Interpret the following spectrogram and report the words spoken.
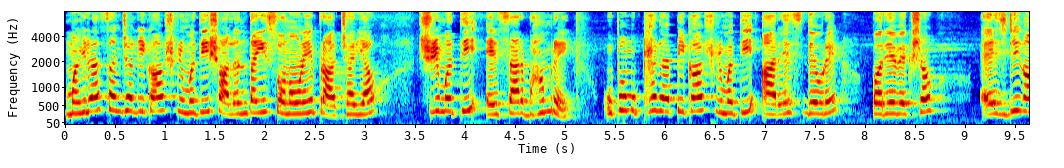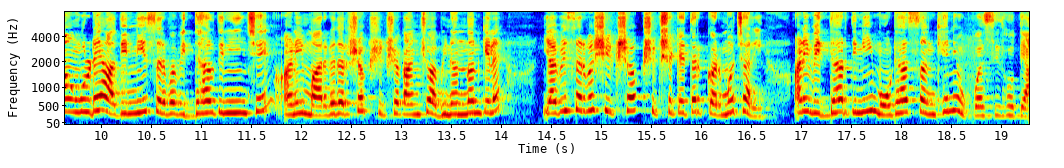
महिला संचालिका श्रीमती शालंताई सोनवणे प्राचार्या श्रीमती एस आर भामरे उपमुख्याध्यापिका श्रीमती आर एस देवरे पर्यवेक्षक एच डी गांगुर्डे आदींनी सर्व विद्यार्थिनींचे आणि मार्गदर्शक शिक्षकांचे अभिनंदन केले. यावेळी सर्व शिक्षक शिक्षकेतर कर्मचारी आणि विद्यार्थिनी मोठ्या संख्येने उपस्थित होत्या.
